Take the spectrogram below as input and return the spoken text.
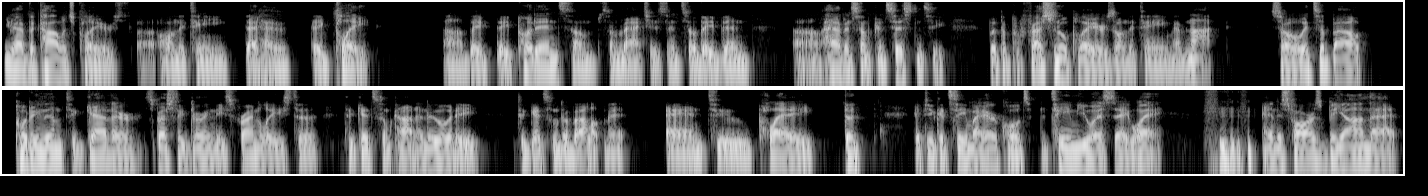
you have the college players uh, on the team that have they've played. Uh, they they put in some some matches, and so they've been uh, having some consistency. But the professional players on the team have not. So it's about putting them together, especially during these friendlies, to to get some continuity, to get some development, and to play the, if you could see my air quotes, the Team USA way. and as far as beyond that,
